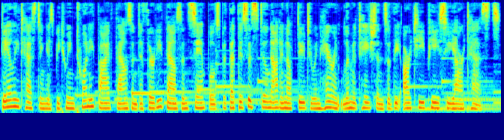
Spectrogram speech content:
daily testing is between 25,000 to 30,000 samples but that this is still not enough due to inherent limitations of the RT-PCR tests.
